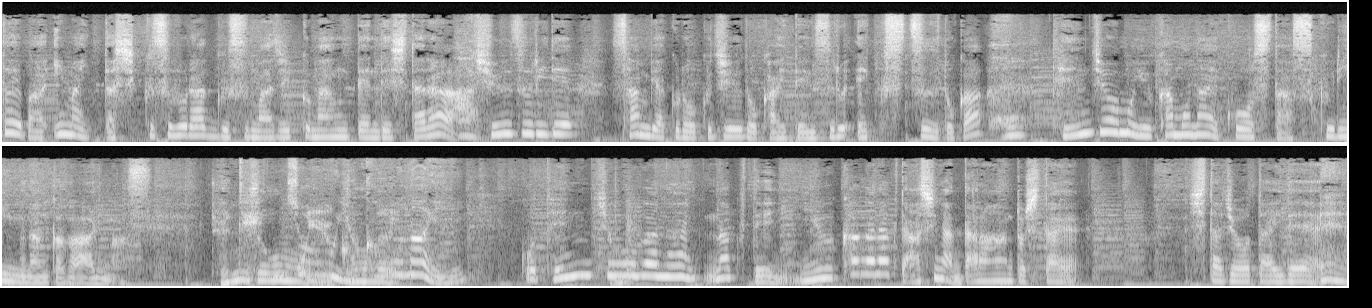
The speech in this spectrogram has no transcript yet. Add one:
例えば今言ったシックスフラッグスマジックマウンテンでしたら、はい。宙吊りで360度回転する X2 とか天井も床もないコースタースクリームなんかがあります。天井も床もない？こう天井がななくて床がなくて足がダラーンとしたした状態で、え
